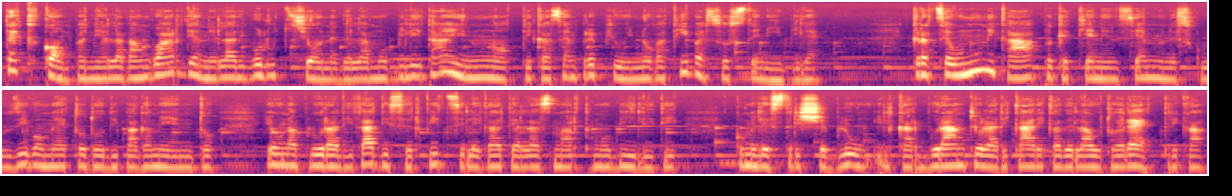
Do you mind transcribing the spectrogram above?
Tech company all'avanguardia nella rivoluzione della mobilità in un'ottica sempre più innovativa e sostenibile. Grazie a un'unica app che tiene insieme un esclusivo metodo di pagamento e una pluralità di servizi legati alla smart mobility, come le strisce blu, il carburante o la ricarica dell'auto elettrica,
